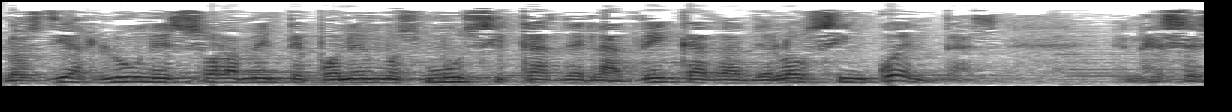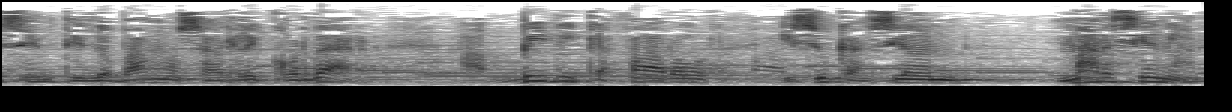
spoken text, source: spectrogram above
los días lunes solamente ponemos música de la década de los 50. En ese sentido vamos a recordar a Billy Cafaro y su canción Marcianita.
